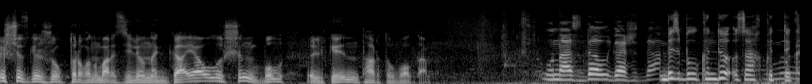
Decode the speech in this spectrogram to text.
300-ге жоқ тұрғыны бар Зеленый Гай ауылы үшін бұл үлкен тарту болды. Біз бұл күнді ұзақ күттік.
